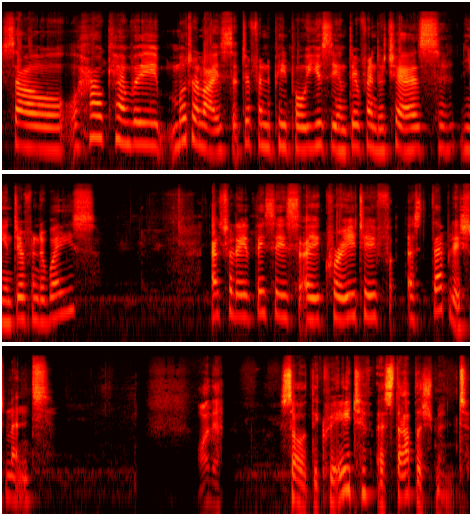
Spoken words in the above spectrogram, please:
So how can we modelize different people using different chairs in different ways? Actually, this is a creative establishment. So the creative establishment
